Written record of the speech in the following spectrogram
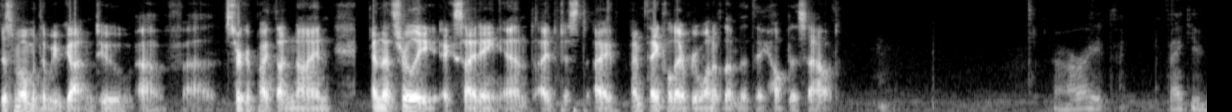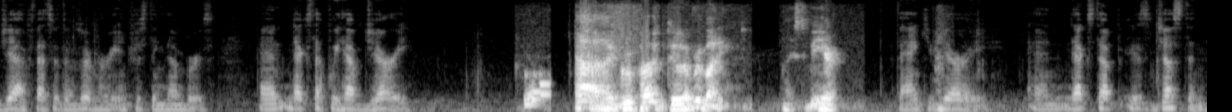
this moment that we've gotten to of uh, CircuitPython 9, and that's really exciting. And I just I, I'm thankful to every one of them that they helped us out. All right, thank you, Jeff. That's those are very interesting numbers. And next up, we have Jerry. Uh, group hug to everybody. Nice to be here. Thank you, Jerry. And next up is Justin.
